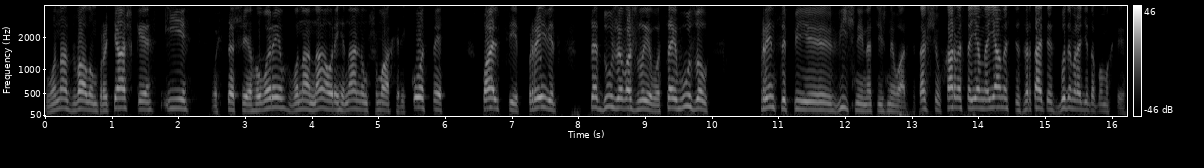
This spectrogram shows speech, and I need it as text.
Вона з валом протяжки і ось те, що я говорив, вона на оригінальному шумахері. Коси, пальці, привід. Це дуже важливо. Цей вузол принципі, вічний на цій жниварці. Так що в Харвеста є в наявності, звертайтесь, будемо раді допомогти.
